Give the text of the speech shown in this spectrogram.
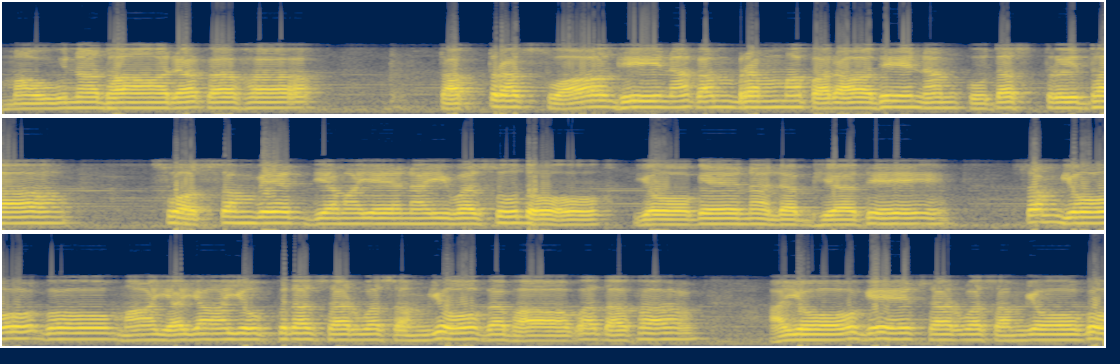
मौनधारकः तत्र स्वाधीनकं ब्रह्मपराधीनं कुतस्त्रिधा स्वसंवेद्यमयेनैव सुदो योगेन लभ्यते। संयोगो मायया युक्तसर्वसंयोगभावदः अयोगे सर्वसंयोगो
